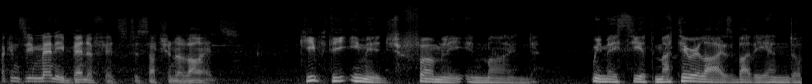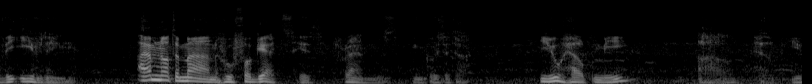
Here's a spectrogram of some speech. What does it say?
I can see many benefits to such an alliance. Keep the image firmly in mind. We may see it materialize by the end of the evening. I am not a man who forgets his friends, Inquisitor. You help me, I'll help you.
